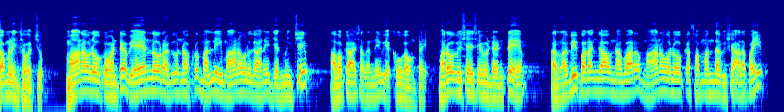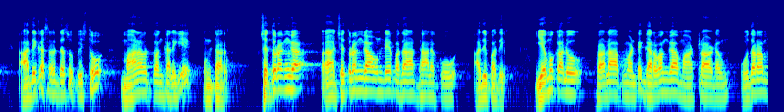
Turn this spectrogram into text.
గమనించవచ్చు. మానవ లోకం అంటే వ్యయంలో రవి ఉన్నప్పుడు మళ్ళీ మానవులుగానే జన్మించే అవకాశాలు అనేవి ఎక్కువగా ఉంటాయి. మరో విశేషం ఏంటంటే రవి బలంగా ఉన్నవారు మానవలోక సంబంధ విషయాలపై అధిక శ్రద్ధ చూపిస్తూ మానవత్వం కలిగి ఉంటారు. చతురంగా చతురంగా ఉండే పదార్థాలకు అధిపతి. ఎముకలు ప్రలాపం అంటే గర్వంగా మాట్లాడడం ఉదరం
